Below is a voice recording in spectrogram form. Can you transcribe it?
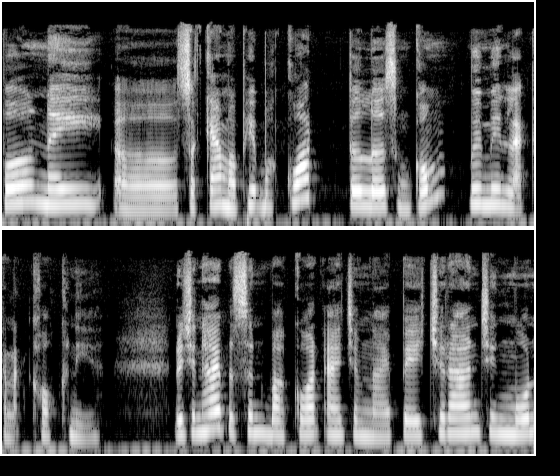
ពលនៃសកម្មភាពរបស់គាត់ទៅលើសង្គមវាមានលក្ខណៈខុសគ្នា ដូច្នេះហើយបើសិនបើគាត់អាចចំណាយពេលច្រើនជាងមុន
